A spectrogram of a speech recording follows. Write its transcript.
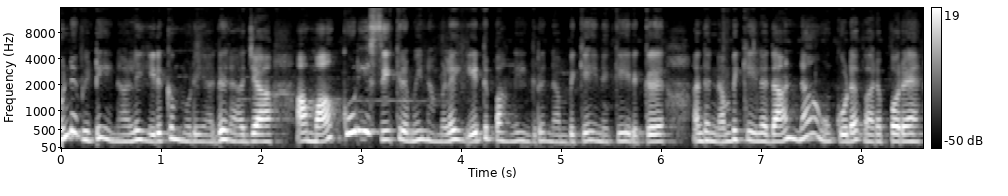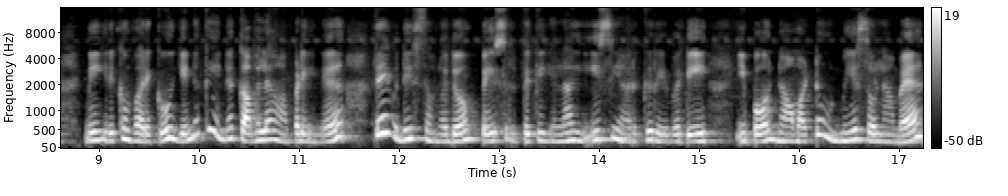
உன்னை விட்டு என்னால் இருக்க முடியாது ராஜா. ஆமாம் கூடிய சீக்கிரமே நம்மளை ஏற்றுப்பாங்கங்கிற நம்பிக்கை எனக்கு இருக்குது அந்த நம்பிக்கையில் தான் நான் உன் கூட வரப்போகிறேன் நீ இருக்கும் வரைக்கும் எனக்கு என்ன கவலை அப்படின்னு ரேவதி சொன்னதும் பேசுகிறதுக்கு எல்லாம் ஈஸியாக இருக்குது ரேவதி. இப்போ நான் மட்டும் உண்மையை சொல்லாமல்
